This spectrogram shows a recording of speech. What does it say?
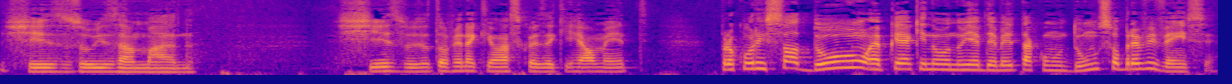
Jesus amado. Jesus, eu tô vendo aqui umas coisas aqui realmente. Procurem só Doom, é porque aqui no, no IMDb tá como Doom Sobrevivência.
